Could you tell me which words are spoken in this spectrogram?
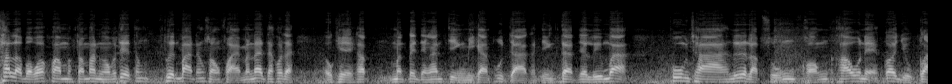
ถ้าเราบอกว่าความสัมพันธ์ของประเทศทั้งเพื่อนบ้านทั้งสองฝ่ายมันน่าจะเข้าใจโอเคครับมันเป็นอย่างนั้นจริงมีการพูดจากันจริง แต่อย่าลืมว่าผู้บัญชาหรือระดับสูงของเขาเนี่ยก็อยู่ไกล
